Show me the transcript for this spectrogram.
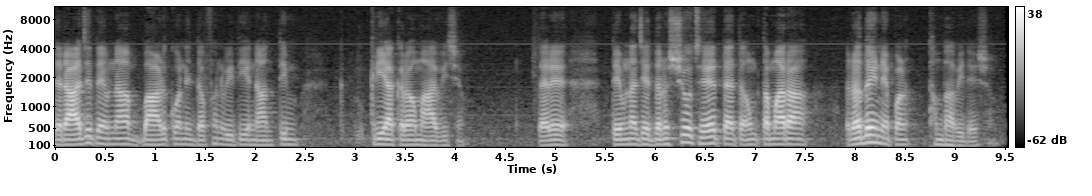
ત્યારે આજે તેમના બાળકોની દફન વિધિએ અંતિમ ક્રિયા કરવામાં આવી છે. ત્યારે તેમના જે દ્રશ્યો છે તે તમ- તમારા હૃદયને પણ થંભાવી દેશે.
